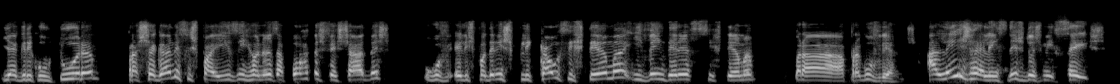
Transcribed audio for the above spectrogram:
e agricultura, para chegar nesses países em reuniões a portas fechadas, eles poderem explicar o sistema e venderem esse sistema para governos. A lei israelense, desde 2006,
